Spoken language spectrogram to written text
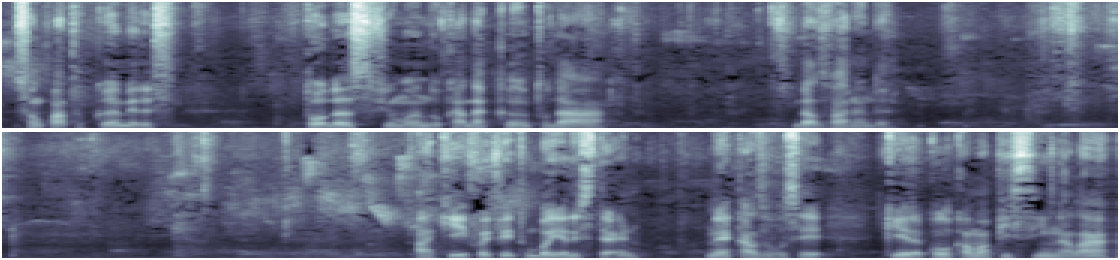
são quatro câmeras, todas filmando cada canto da das varandas. Aqui foi feito um banheiro externo, né? Caso você queira colocar uma piscina lá,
